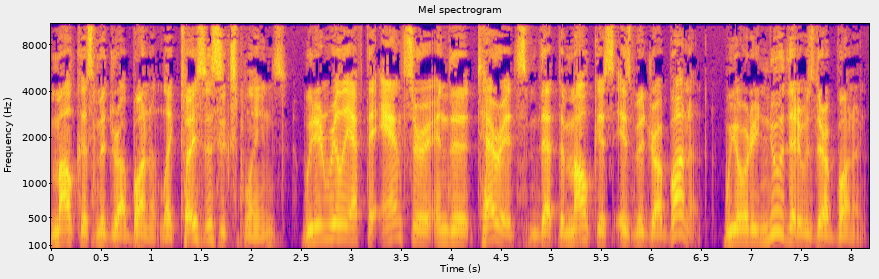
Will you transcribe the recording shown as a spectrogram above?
Malkus Midrabanan. Like Toisus explains, we didn't really have to answer in the Teretz that the Malkus is Midrabanan. We already knew that it was the Rabbanan.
